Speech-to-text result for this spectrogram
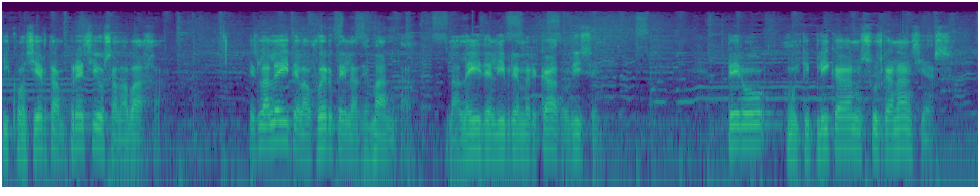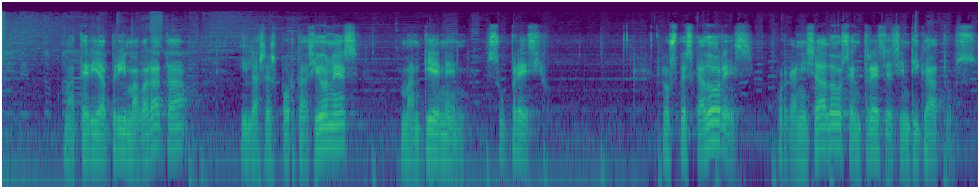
y conciertan precios a la baja. Es la ley de la oferta y la demanda, la ley del libre mercado, dicen. Pero multiplican sus ganancias. Materia prima barata y las exportaciones mantienen su precio. Los pescadores, organizados en 13 sindicatos,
